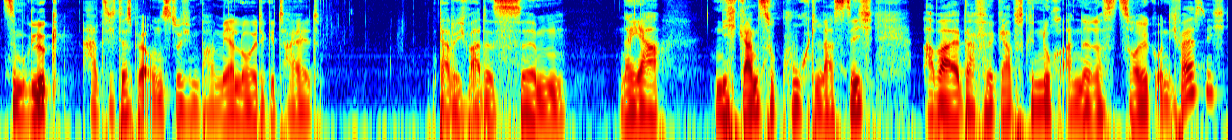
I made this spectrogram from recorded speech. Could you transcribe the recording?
Zum Glück hat sich das bei uns durch ein paar mehr Leute geteilt. Dadurch war das, ähm, naja, nicht ganz so kuchenlastig, aber dafür gab es genug anderes Zeug. Und ich weiß nicht,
